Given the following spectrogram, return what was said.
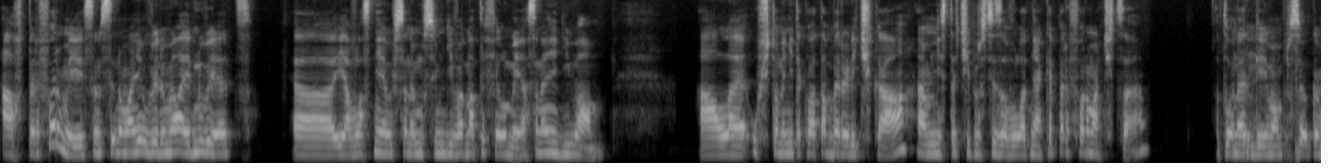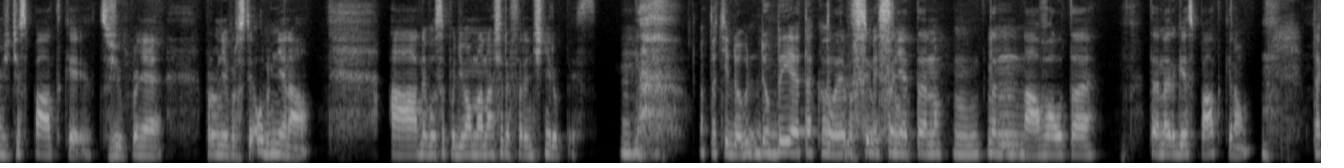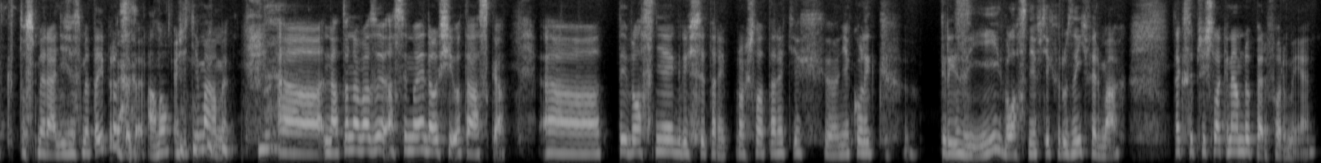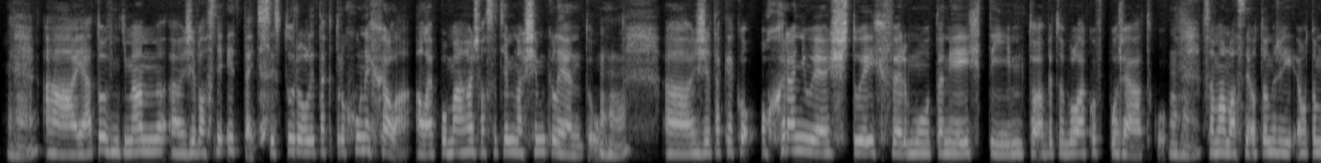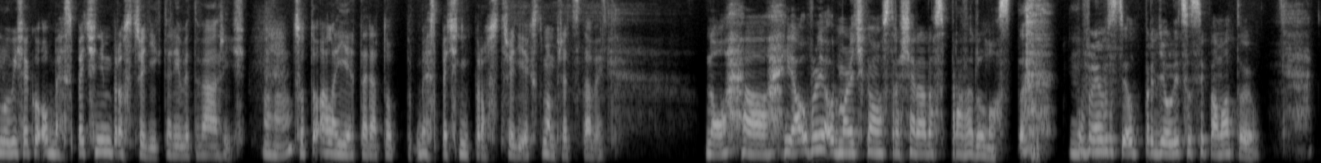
A v performi jsem si normálně uvědomila jednu věc. Eh, já vlastně už se nemusím dívat na ty filmy, já se na ně dívám. Ale už to není taková ta berlička a mně stačí prostě zavolat nějaké performačce a tu energii mm. mám prostě okamžitě zpátky, což je úplně pro mě prostě odměna. A nebo se podívám na náš referenční dopis. Mm. A to ti do, doby je takový To je prostě smysl. úplně ten, hm, ten mm. nával té, ta energie zpátky. No. Tak to jsme rádi, že jsme tady pro tebe. ano. Že tě máme. A na to navazuje asi moje další otázka. A ty vlastně, když si tady prošla tady těch několik krizí vlastně v těch různých firmách, tak si přišla k nám do Performie. Uh-huh. A já to vnímám, eh, že vlastně i teď si tu roli tak trochu nechala, ale pomáháš vlastně těm našim klientům, uh-huh. že tak jako ochraňuješ tu jejich firmu, ten jejich tým, to, aby to bylo jako v pořádku. Uh-huh. Sama vlastně o tom, o tom mluvíš jako o bezpečném prostředí, který vytváříš. Uh-huh. Co to ale je teda to bezpečné prostředí? Jak si to mám představit? No, já úplně od malička mám strašně ráda spravedlnost. Mm. úplně prostě od prděli, co si pamatuju.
